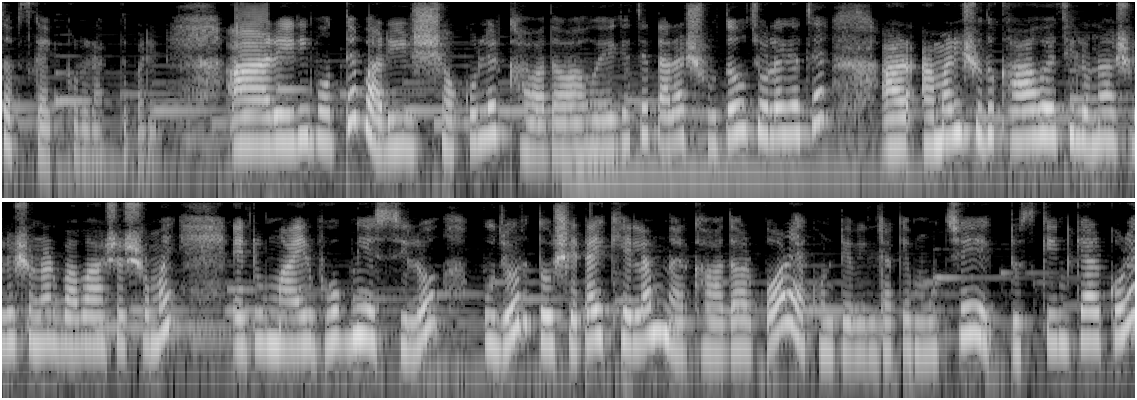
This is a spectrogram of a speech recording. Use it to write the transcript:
সাবস্ক্রাইব করে রাখতে পারেন। আর এরই মধ্যে বাড়ির সকলের খাওয়া দাওয়া হয়ে গেছে, তারা শুতেও চলে গেছে। আর আমারই শুধু খাওয়া হয়েছিল না, আসলে সোনার বাবা আসার সময় একটু মায়ের ভোগ নিয়ে এসেছিল পুজোর, তো সেটাই খেলাম। আর খাওয়া দাওয়ার পর এখন টেবিলটাকে মুছে একটু স্কিন কেয়ার করে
